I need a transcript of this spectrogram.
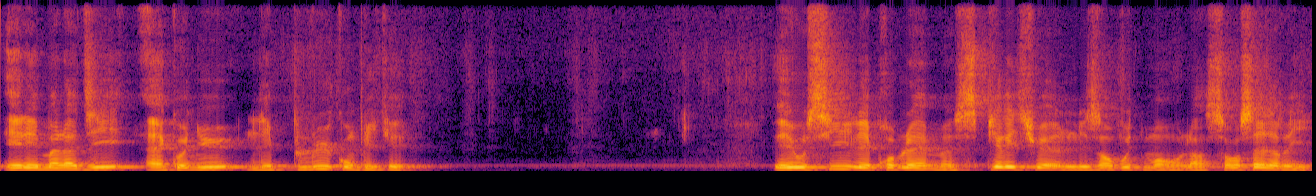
et les maladies inconnues les plus compliquées. Et aussi les problèmes spirituels, les envoûtements, la sorcellerie,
